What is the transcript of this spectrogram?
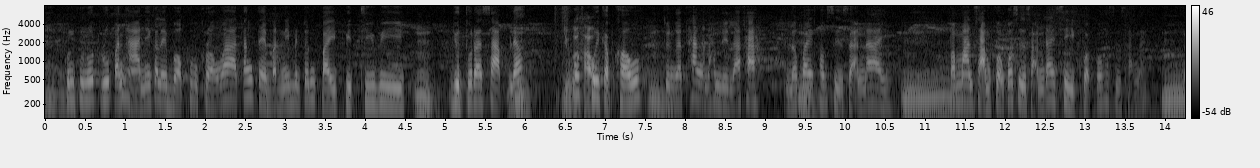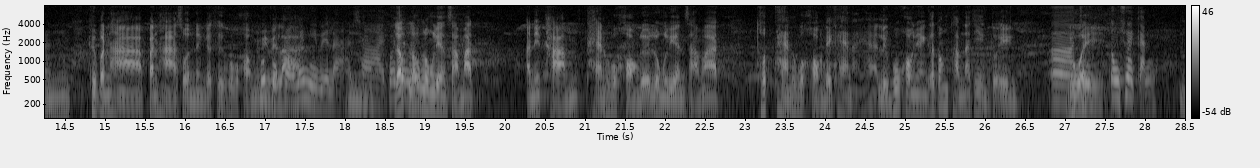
อืม คุณครูนุชรู้ปัญหานี้ก็เลยบอกผู้ปกครองว่าตั้งแต่บัดนี้เป็นต้นไปปิดทีวี อืม หยุดโทรศัพท์แล้วอืมอยู่กับเขาพูดคุยกับเขาอืม จนกระทั่งอันทำดีแล้วค่ะ แล้วก็ให้เขาสื่อสารได้ อืมประมาณ3ขวบก็สื่อสารได้4ขวบก็สื่อสารได้ อืนะมคือปัญหาปัญหาส่วนหนึ่งก็คือผู้ปกครองไม่ผู้มีปเวกลาครองไม่มีเวลาอืมใช่เพราะแล้วฉะนั้นแล้วโรงเรียนสามารถอันนี้ถามแทนผู้ปกครองด้วยโรงเรียนสามารถทดแทนผู้ปกครองได้แค่ไหนฮะหรือผู้ปกครองยังไงก็ต้องทำหน้าที่ของตัวเอง อ่าด้วย ต้องช่วยกัน อื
